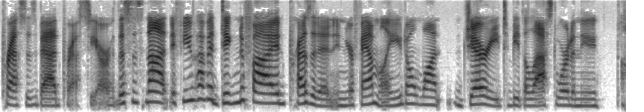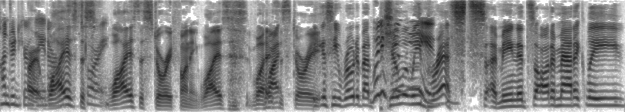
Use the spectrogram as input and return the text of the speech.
press is bad press here. This is not if you have a dignified president in your family, you don't want Jerry to be the last word in the hundred year All right, later why is this story. why is the story funny? Why is this why, Why- is the story Because he wrote about What do you pillowy breasts. I mean, it's automatically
